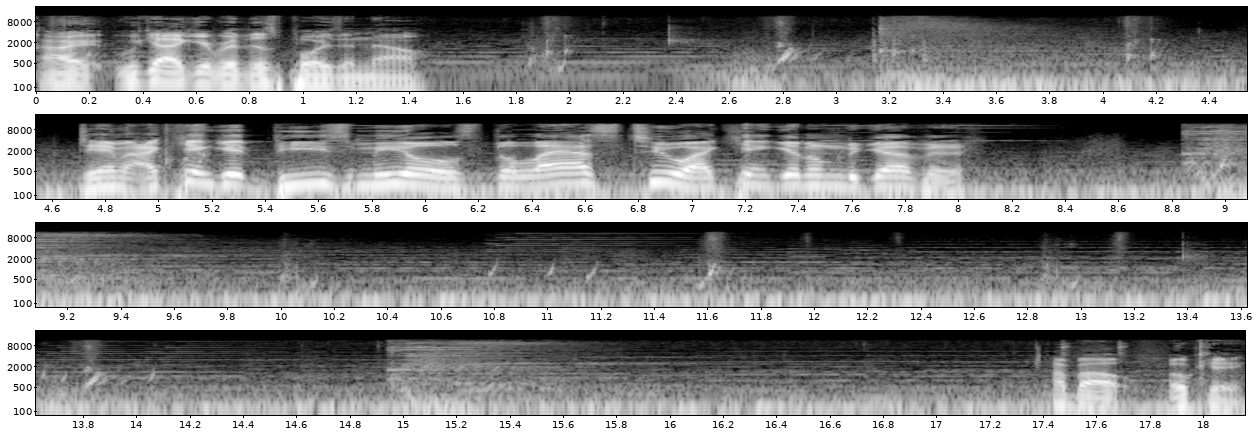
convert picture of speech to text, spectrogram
All right, we gotta get rid of this poison now. Damn it, I can't get these meals. The last two, I can't get them together. How about, okay,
